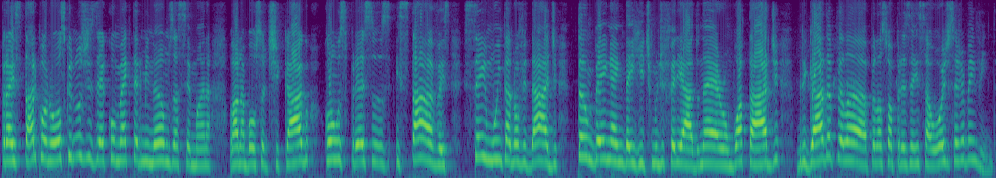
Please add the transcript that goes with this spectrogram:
para estar conosco e nos dizer como é que terminamos a semana lá na Bolsa de Chicago, com os preços estáveis, sem muita novidade, também ainda em ritmo de feriado, né, Aaron? Boa tarde. Obrigada pela, pela sua presença hoje. Seja bem-vindo.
